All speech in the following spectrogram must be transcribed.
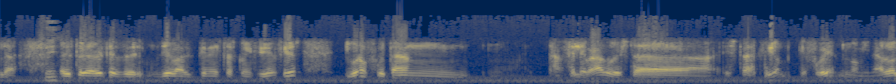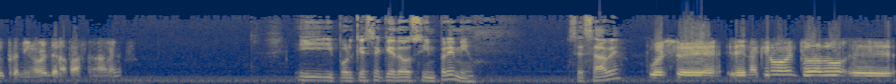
la, Sí. la historia a veces lleva tiene estas coincidencias y bueno fue tan tan celebrado esta esta acción que fue nominado al Premio Nobel de la Paz nada menos. ¿Y por qué se quedó sin premio? ¿Se sabe? Pues eh, en aquel momento dado eh,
